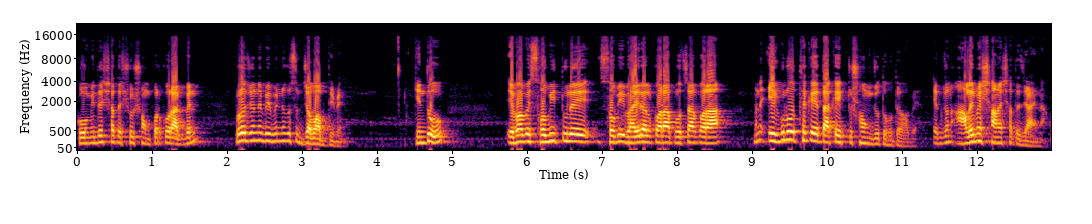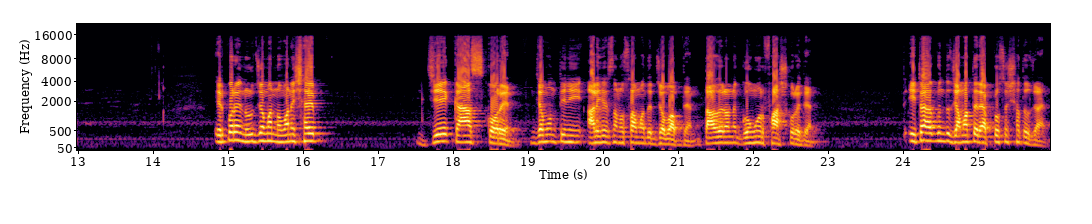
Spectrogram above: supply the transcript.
কৌমিদের সাথে সুসম্পর্ক রাখবেন, প্রয়োজনে বিভিন্ন কিছু জবাব দিবেন। কিন্তু এভাবে ছবি তুলে, ছবি ভাইরাল করা, প্রচার করা মানে এগুলো থেকে তাকে একটু সংযত হতে হবে। একজন আলেমের সানের সাথে যায় না। এরপরে নুরুজ্জামান নোমানি সাহেব যে কাজ করেন, যেমন তিনি আলী হাসান ওসামাদের জবাব দেন, তাদের অনেক গোমর ফাঁস করে দেন। এটা কিন্তু জামাতের অ্যাপ্রোচের সাথেও যায় না।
